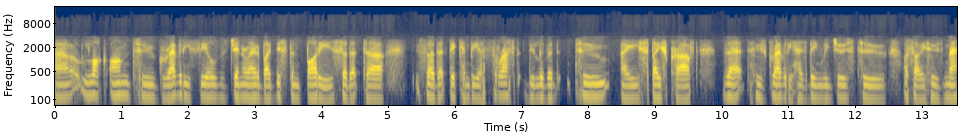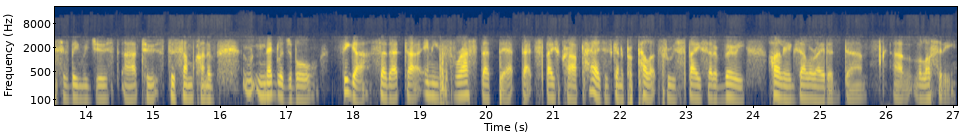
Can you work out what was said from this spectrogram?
uh, lock on to gravity fields generated by distant bodies, so that uh, so that there can be a thrust delivered to a spacecraft that whose gravity has been reduced to, oh, sorry, whose mass has been reduced uh, to to some kind of negligible so that uh, any thrust that, that that spacecraft has is going to propel it through space at a very highly accelerated um, uh, velocity.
